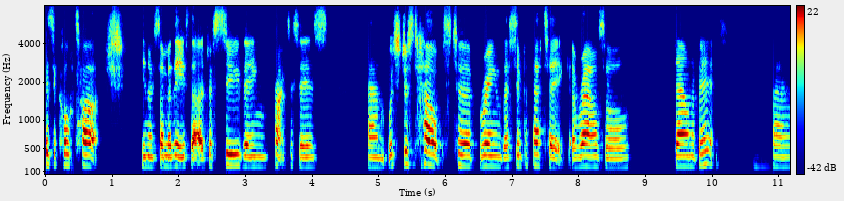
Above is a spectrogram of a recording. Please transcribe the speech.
physical touch. You know, some of these that are just soothing practices, um, which just helps to bring the sympathetic arousal down a bit. Uh,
